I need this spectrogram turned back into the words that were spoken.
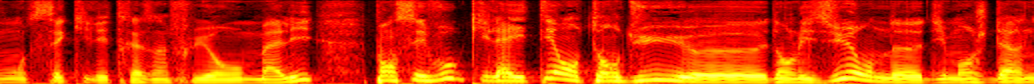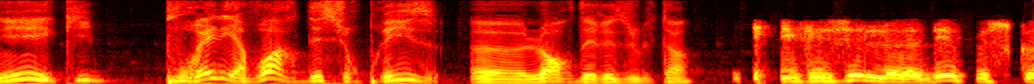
on sait qu'il est très influent au Mali. Pensez-vous qu'il a été entendu dans les urnes dimanche dernier et qu'il pourrait y avoir des surprises lors des résultats Difficile de le dire puisque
